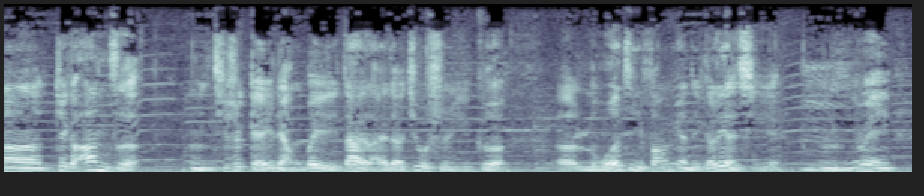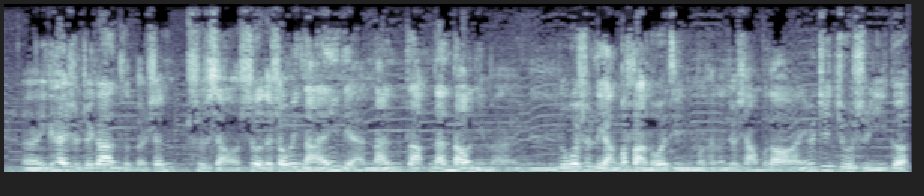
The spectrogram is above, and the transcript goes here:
那这个案子，嗯，其实给两位带来的就是一个呃逻辑方面的一个练习，嗯，因为呃一开始这个案子本身是想设的稍微难一点，难倒难倒你们。如果是两个反逻辑，你们可能就想不到了，因为这就是一个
